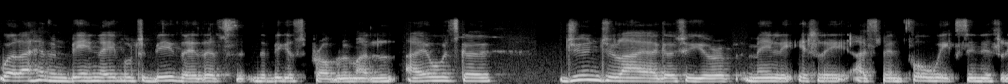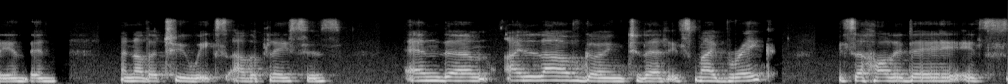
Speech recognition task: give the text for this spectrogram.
Well, I haven't been able to be there. That's the biggest problem. I, I always go June, July, I go to Europe, mainly Italy. I spend four weeks in Italy and then another two weeks other places. And um, I love going to that. It's my break. It's a holiday. It's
